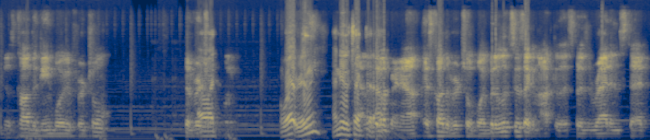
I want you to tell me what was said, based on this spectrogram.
It was called the Game Boy Virtual. The virtual. Oh, I- Boy. What really? I need to check Yeah, that out. right now. It's called the Virtual Boy, but it looks just like an Oculus, but it's red instead.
